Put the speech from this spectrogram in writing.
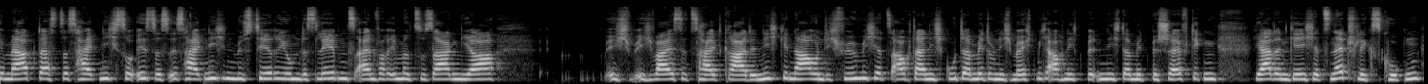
gemerkt, dass das halt nicht so ist. Es ist halt nicht ein Mysterium des Lebens, einfach immer zu sagen, ja, ich, ich weiß jetzt halt gerade nicht genau und ich fühle mich jetzt auch da nicht gut damit und ich möchte mich auch nicht, nicht damit beschäftigen, ja, dann gehe ich jetzt Netflix gucken.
